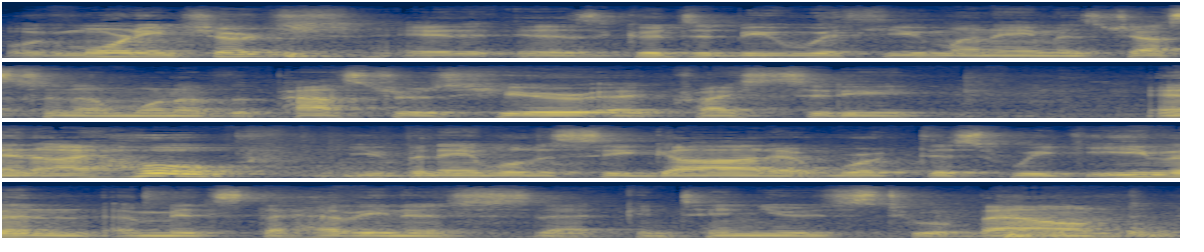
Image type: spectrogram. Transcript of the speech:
Well, good morning, church. It is good to be with you. My name is Justin. I'm one of the pastors here at Christ City. And I hope you've been able to see God at work this week, even amidst the heaviness that continues to abound.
